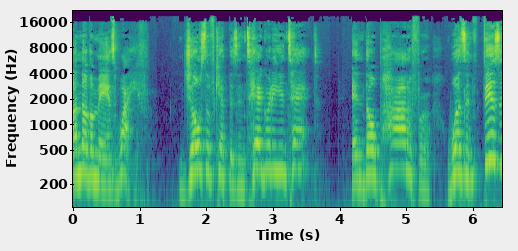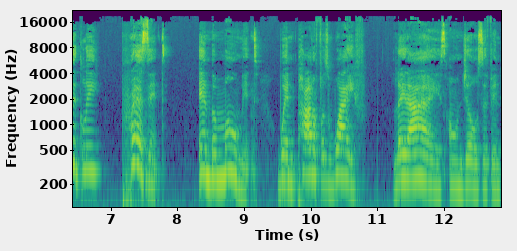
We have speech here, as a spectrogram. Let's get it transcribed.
another man's wife. Joseph kept his integrity intact, and though Potiphar wasn't physically present in the moment when Potiphar's wife laid eyes on Joseph and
